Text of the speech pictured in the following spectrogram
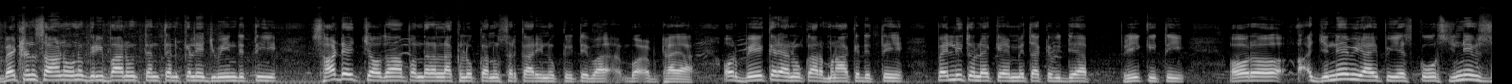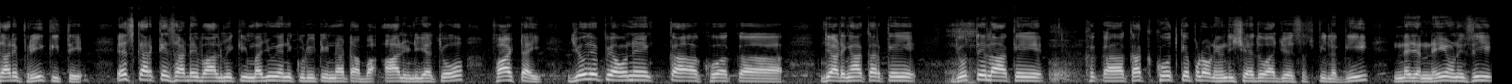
ਬੈਠਣ ਸਾਨ ਉਹਨੂੰ ਗਰੀਬਾਂ ਨੂੰ ਤਿੰਨ ਤਿੰਨ ਕਿੱਲੇ ਜ਼ਮੀਨ ਦਿੱਤੀ। ਸਾਢੇ 14 15 ਲੱਖ ਲੋਕਾਂ ਨੂੰ ਸਰਕਾਰੀ ਨੌਕਰੀ ਤੇ ਬਾ- ਬਿਠਾਇਆ ਔਰ ਬੇਘਰਿਆਂ ਨੂੰ ਘਰ ਬਣਾ ਕੇ ਦਿੱਤੇ। ਪਹਿਲੀ ਤੋਂ ਲੈ ਕੇ ਐਮਏ ਤੱਕ ਵਿੱਦਿਆ ਫ੍ਰੀ ਕੀਤੀ ਔਰ ਜਿੰਨੇ ਵੀ ਆਈਪੀਐਸ ਕੋਰਸ ਜਿੰਨੇ ਵੀ ਸਾਰੇ ਫ੍ਰੀ ਕੀਤੇ। ਇਸ ਕਰਕੇ ਸਾਡੇ ਵਾਲਮੀਕੀ ਮਾਝੂ ਯਾਨੀ ਕੁੜੀ ਟੀਨਾ ਢਾਬਾ ਆਲ ਇੰਡੀਆ ਚੋਂ ਫਸਟ ਆਈ। ਜੇ ਉਹਦੇ ਪਿਓ ਨੇ ਕ- ਖੁ- ਕ- ਦਿਹਾੜੀਆਂ ਕਰਕੇ ਜੋਤੇ ਲਾ ਕੇ ਖ- ਕੱਖ ਖੋਦ ਕੇ ਪੜਾਉਣੀ ਹੁੰਦੀ, ਸ਼ਾਇਦ ਉਹ ਅੱਜ ਐਸਐਸਪੀ ਲੱਗੀ, ਨਜ਼ਰ ਨਹੀਂ ਆਉਣੀ ਸੀ।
